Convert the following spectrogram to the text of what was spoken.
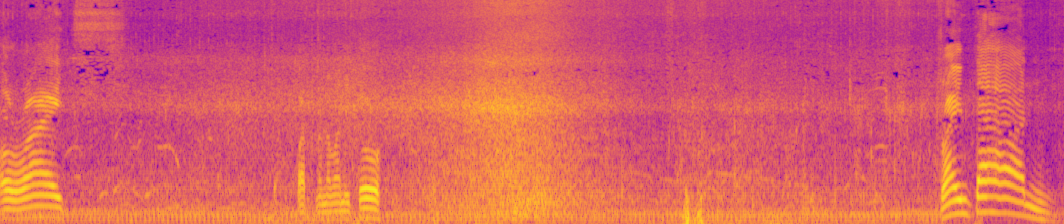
Alright. Pat na naman ito. Trintahan.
